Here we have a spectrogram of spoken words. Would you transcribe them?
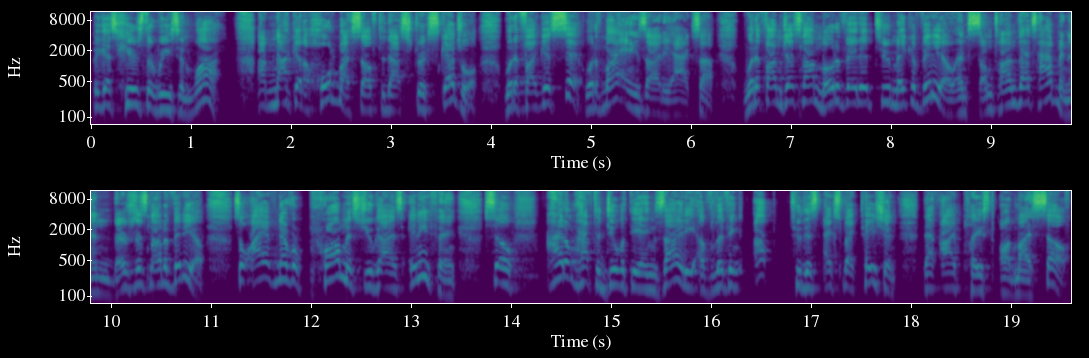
because here's the reason why. I'm not gonna hold myself to that strict schedule. What if I get sick? What if my anxiety acts up? What if I'm just not motivated to make a video? And sometimes that's happened and there's just not a video. So I have never promised you guys anything. So I don't have to deal with the anxiety of living up to this expectation that I placed on myself.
